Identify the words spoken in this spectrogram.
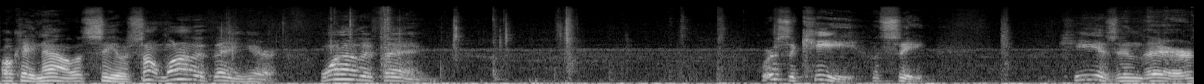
Okay, now let's see. There's some one other thing here. One other thing. Where's the key? Let's see. Key is in there.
